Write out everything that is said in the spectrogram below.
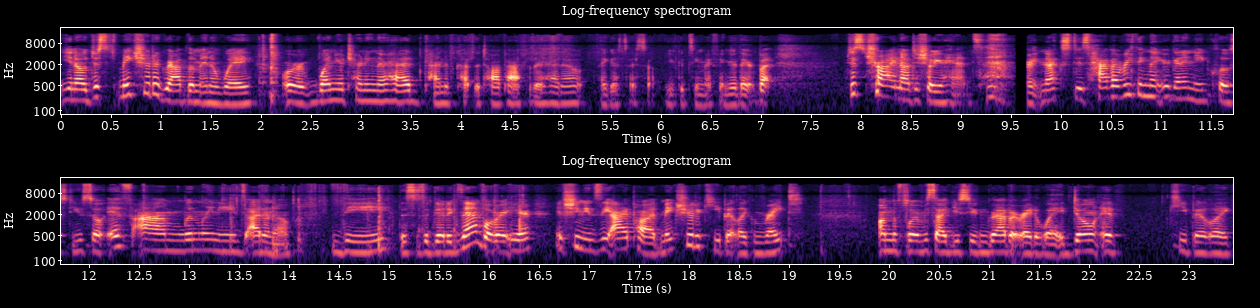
you know just make sure to grab them in a way. Or when you're turning their head kind of cut the top half of their head out. I guess I saw you could see my finger there. But just try not to show your hands. All right next is have everything that you're gonna need close to you. So if um, Lindley needs I don't know the this is a good example right here. If she needs the iPod make sure to keep it like right on the floor beside you so you can grab it right away. Don't if keep it like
